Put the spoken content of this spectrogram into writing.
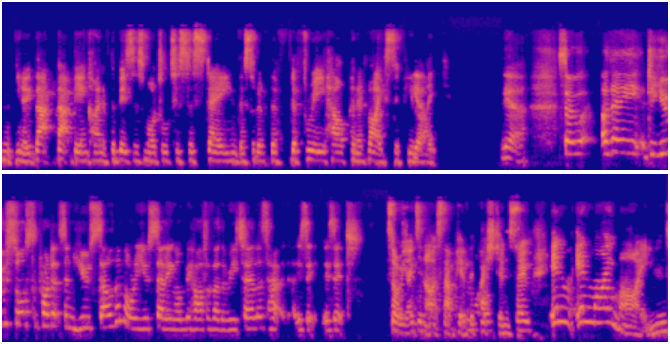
you know, that that being kind of the business model to sustain the sort of the, the free help and advice, if you yeah. like. Yeah. So are they do you source the products and you sell them or are you selling on behalf of other retailers? How is it is it sorry i didn't answer that bit of the question. So in in my mind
